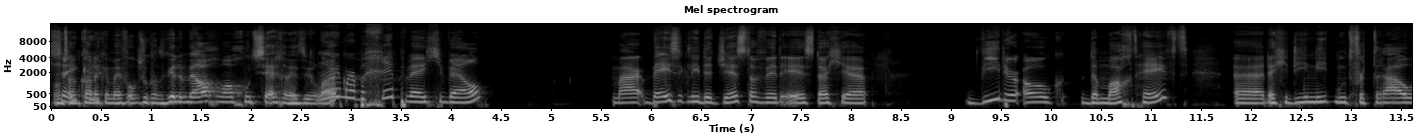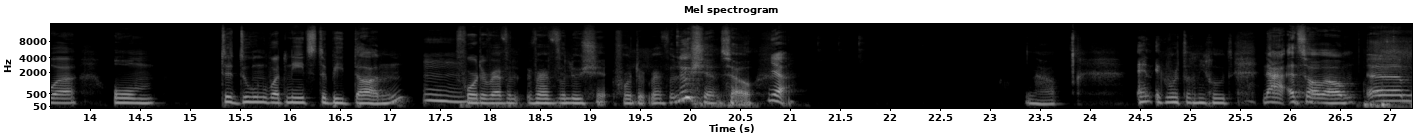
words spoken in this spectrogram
Want dan kan ik hem even opzoeken. Want ik wil hem wel gewoon goed zeggen, natuurlijk. Nee, maar begrip weet je wel. Maar basically the gist of it is dat je wie er ook de macht heeft, eh, dat je die niet moet vertrouwen om te doen what needs to be done Mm. de revo- revolution, voor de revolution. Zo. Ja. Nou, en ik word toch niet goed. Nou, het zal wel. Ehm,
